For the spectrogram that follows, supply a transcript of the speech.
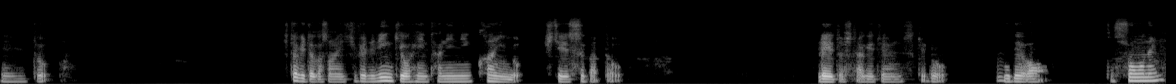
えーと、人々がその一部で臨機応変に他人に関与している姿を例として挙げてるんですけど、では、少年、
